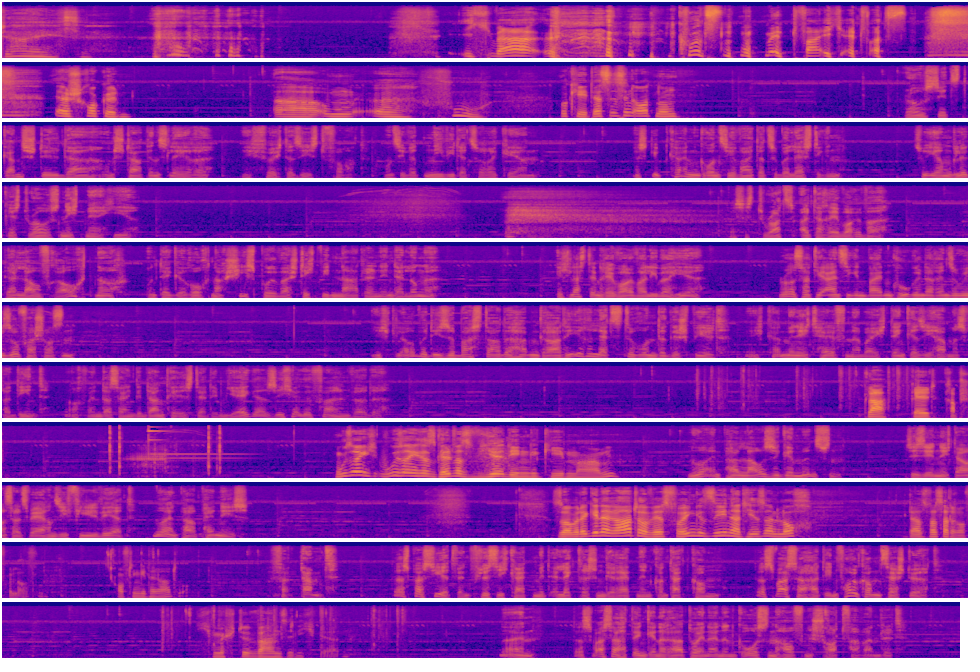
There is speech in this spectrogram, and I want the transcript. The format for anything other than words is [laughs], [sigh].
Scheiße. [laughs] ich war... [laughs] kurzen Moment war ich etwas erschrocken. Ah, um... Äh, puh. Okay, das ist in Ordnung. Rose sitzt ganz still da und starrt ins Leere. Ich fürchte, sie ist fort und sie wird nie wieder zurückkehren. Es gibt keinen Grund, sie weiter zu belästigen. Zu ihrem Glück ist Rose nicht mehr hier. Das ist Rods alter Revolver. Der Lauf raucht noch und der Geruch nach Schießpulver sticht wie Nadeln in der Lunge. Ich lasse den Revolver lieber hier. Rose hat die einzigen beiden Kugeln darin sowieso verschossen. Ich glaube, diese Bastarde haben gerade ihre letzte Runde gespielt. Ich kann mir nicht helfen, aber ich denke, sie haben es verdient. Auch wenn das ein Gedanke ist, der dem Jäger sicher gefallen würde. Klar, Geld, Krapsch. Wo ist, eigentlich, wo ist eigentlich das Geld, was wir denen gegeben haben? Nur ein paar lausige Münzen. Sie sehen nicht aus, als wären sie viel wert. Nur ein paar Pennies. So, aber der Generator, wer es vorhin gesehen hat, hier ist ein Loch. Da ist Wasser drauf gelaufen. Auf den Generator. Verdammt. Das passiert, wenn Flüssigkeiten mit elektrischen Geräten in Kontakt kommen. Das Wasser hat ihn vollkommen zerstört. Ich möchte wahnsinnig werden. Nein, das Wasser hat den Generator in einen großen Haufen Schrott verwandelt.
